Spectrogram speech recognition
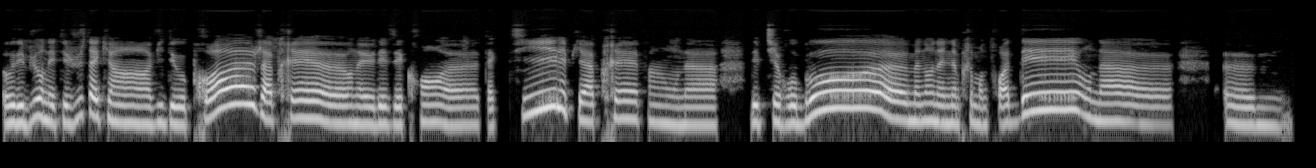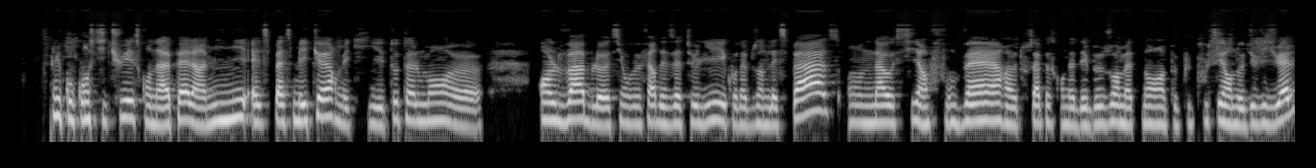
au début, on était juste avec un vidéo proche. Après, euh, on a eu des écrans euh, tactiles. Et puis après, on a des petits robots. Euh, maintenant, on a une imprimante 3D. On a euh, constitué ce qu'on appelle un mini espace maker, mais qui est totalement enlevable si on veut faire des ateliers et qu'on a besoin de l'espace. On a aussi un fond vert, tout ça parce qu'on a des besoins maintenant un peu plus poussés en audiovisuel.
